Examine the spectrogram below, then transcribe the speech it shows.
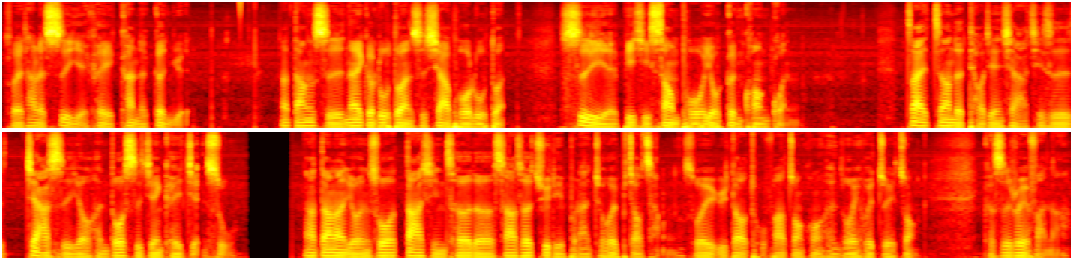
所以它的视野可以看得更远。那当时那个路段是下坡路段，视野比起上坡又更宽广。在这样的条件下，其实。驾驶有很多时间可以减速，那当然有人说大型车的刹车距离本来就会比较长，所以遇到突发状况很容易会追撞。可是瑞凡啊，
